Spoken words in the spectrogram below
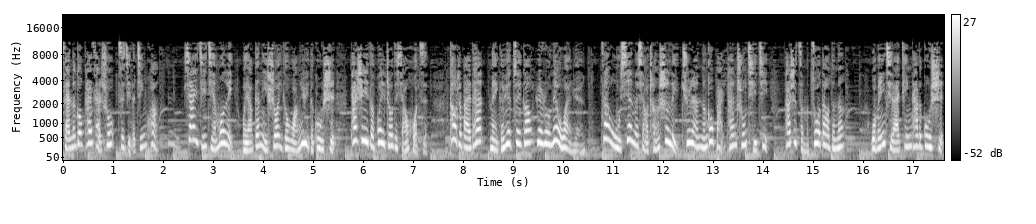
才能够开采出自己的金矿。下一集节目里，我要跟你说一个王宇的故事。他是一个贵州的小伙子，靠着摆摊，每个月最高月入六万元，在五线的小城市里，居然能够摆摊出奇迹。他是怎么做到的呢？我们一起来听他的故事。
